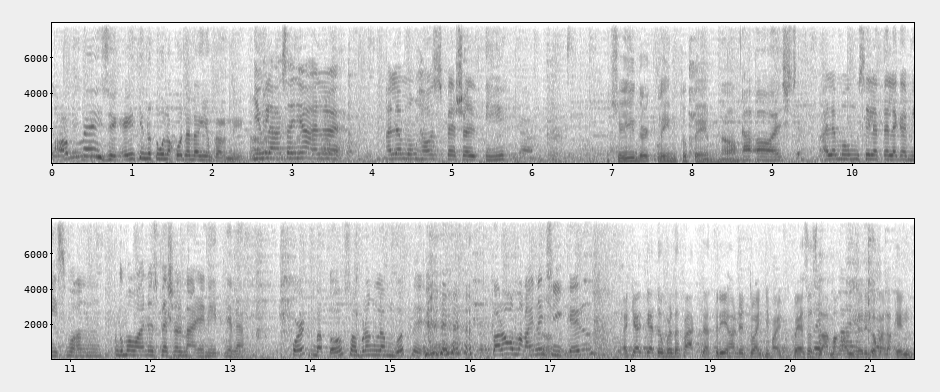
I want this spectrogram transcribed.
Amazing! Eh, tinutulak ko na lang yung karne. Yung lasa niya, ano, alam mong house specialty. It's really their claim to fame, no? Oo. Alam mong sila talaga mismo ang gumawa ng special marinade nila. Pork ba to? Sobrang lambot eh. Parang kumakain ng chicken. I can't get over the fact that 325 pesos lamang ang ganito kalaking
